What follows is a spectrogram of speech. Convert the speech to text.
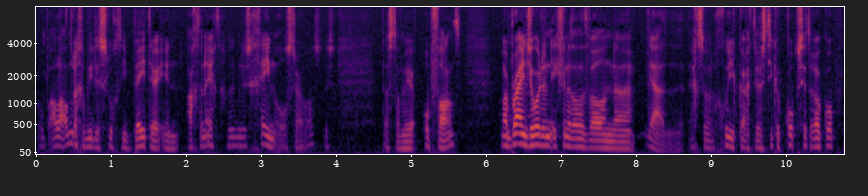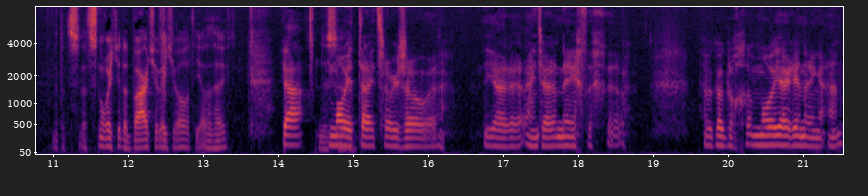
op alle andere gebieden sloeg hij beter in 98, toen dus geen All-Star was. Dus dat is dan weer opvallend. Maar Brian Jordan, ik vind het altijd wel een, uh, ja, echt zo'n goede karakteristieke kop zit er ook op. Met dat, dat snorretje, dat baardje, weet je wel, wat hij altijd heeft. Ja, dus, mooie uh, tijd sowieso. Uh, de jaren, eind jaren 90 heb ik ook nog mooie herinneringen aan.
